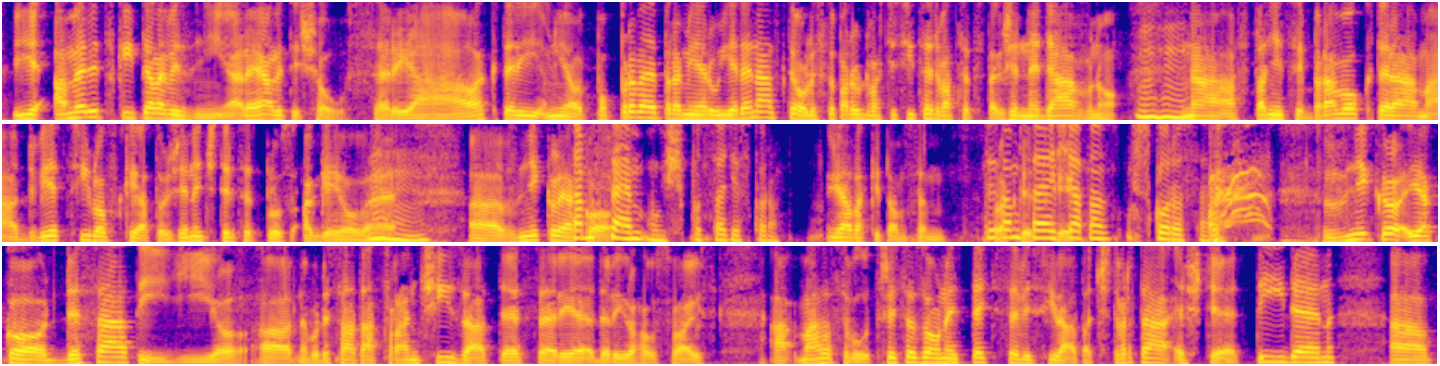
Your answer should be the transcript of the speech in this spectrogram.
je americký televizní reality show seriál, který měl poprvé premiéru 11. listopadu 2020, takže nedávno, mm-hmm. na stanici Bravo, která má dvě cílovky, a to ženy 40 plus a gejové. Mm-hmm. Vznikly jako... Tam jsem už v podstatě skoro. Já taky tam jsem. Ty prakticky. tam seš, já tam už skoro jsem. Vznikl jako desátý díl, nebo desátá franšíza té série The Real Housewives a má za sebou tři sezóny, teď se vysílá ta čtvrtá, ještě týden.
